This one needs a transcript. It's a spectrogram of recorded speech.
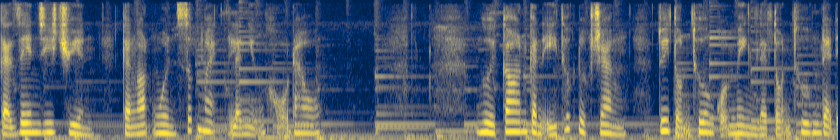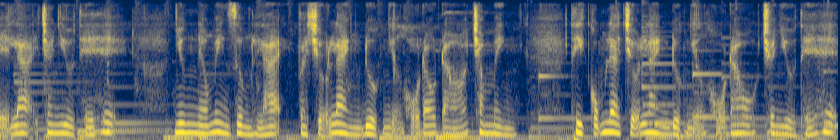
Cả gen di truyền, cả ngọn nguồn sức mạnh là những khổ đau. Người con cần ý thức được rằng, tuy tổn thương của mình là tổn thương đã để lại cho nhiều thế hệ, nhưng nếu mình dừng lại và chữa lành được những khổ đau đó cho mình, thì cũng là chữa lành được những khổ đau cho nhiều thế hệ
